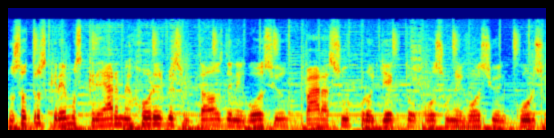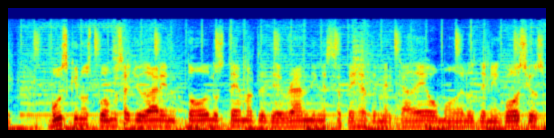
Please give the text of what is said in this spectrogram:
Nosotros queremos crear mejores resultados de negocio para su proyecto o su negocio en curso. Búsquenos, podemos ayudar en todos los temas desde branding, estrategias de mercadeo, modelos de negocios,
